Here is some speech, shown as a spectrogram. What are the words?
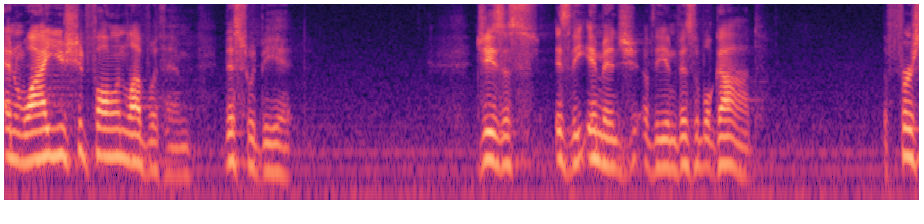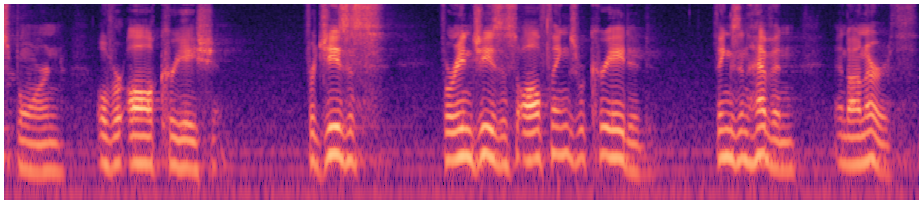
and why you should fall in love with Him, this would be it. Jesus is the image of the invisible God, the firstborn over all creation. For Jesus, for in Jesus all things were created, things in heaven and on earth,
